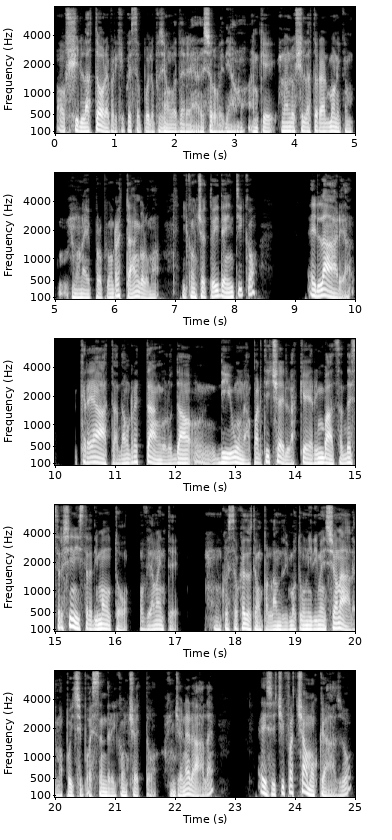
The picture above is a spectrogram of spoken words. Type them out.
oscillatore, perché questo poi lo possiamo vedere, adesso lo vediamo, anche nell'oscillatore armonico non è proprio un rettangolo, ma il concetto è identico, è l'area creata da un rettangolo da, di una particella che rimbalza a destra e a sinistra di moto, ovviamente in questo caso stiamo parlando di moto unidimensionale, ma poi si può estendere il concetto in generale, e se ci facciamo caso,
